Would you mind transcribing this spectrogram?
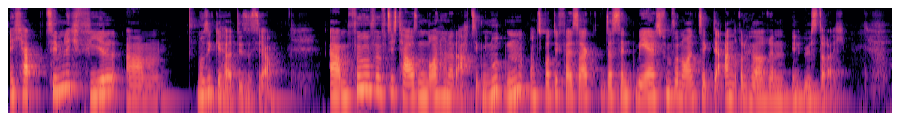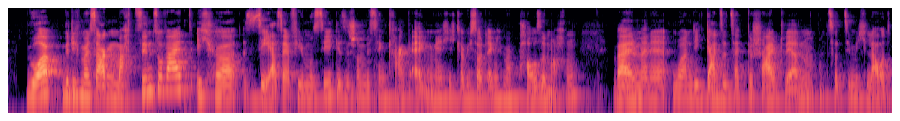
Ich habe ziemlich viel ähm, Musik gehört dieses Jahr. Ähm, 55.980 Minuten und Spotify sagt, das sind mehr als 95 der anderen Hörerinnen in Österreich ja, würde ich mal sagen, macht Sinn soweit. Ich höre sehr, sehr viel Musik. Es ist schon ein bisschen krank eigentlich. Ich glaube, ich sollte eigentlich mal Pause machen, weil meine Ohren die ganze Zeit beschallt werden und zwar ziemlich laut.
